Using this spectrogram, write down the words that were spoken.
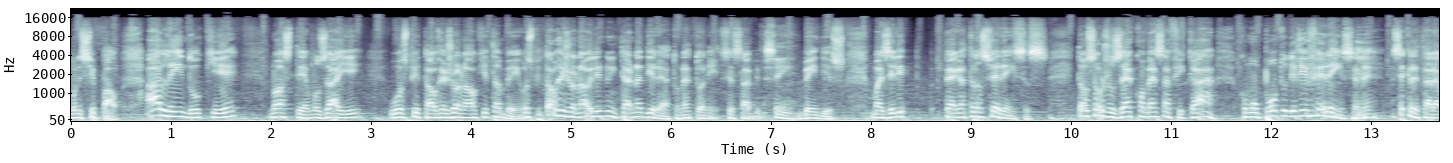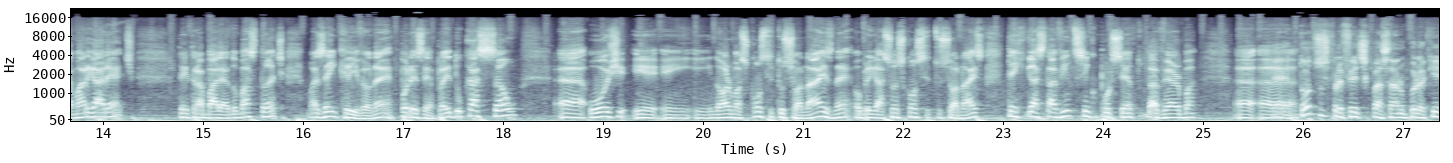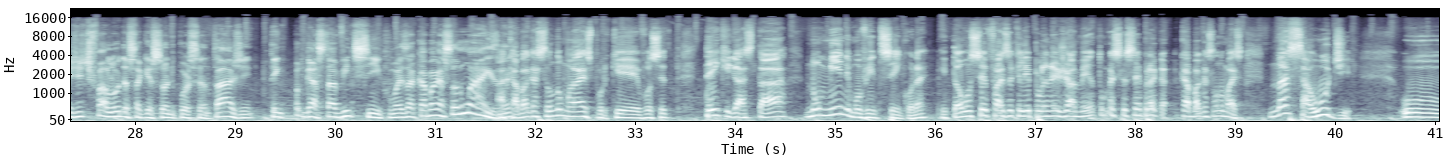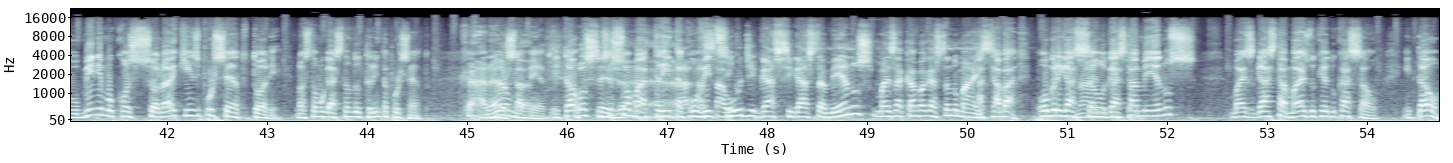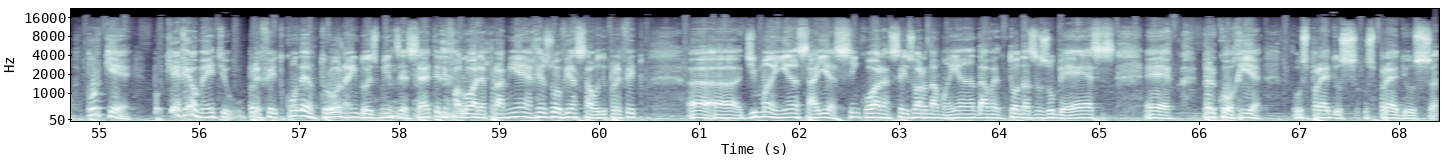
municipal. Além do que, nós temos aí o hospital regional aqui também. O hospital regional ele não interna direto, né, Tony? Você sabe Sim. bem disso. Mas ele pega transferências. Então São José começa a ficar como um ponto de referência, né? A secretária Margarete tem trabalhado bastante, mas é incrível, né? Por exemplo, a educação uh, hoje em, em, normas constitucionais, né? Obrigações constitucionais tem que gastar 25% da verba. Uh, uh, é, todos os prefeitos que passaram por aqui a gente falou dessa questão de porcentagem, tem que gastar 25, mas acaba gastando mais, né? Acaba gastando mais porque você tem que gastar no mínimo 25, né? Então você faz aquele planejamento, mas você sempre acaba gastando mais. Na saúde, o mínimo constitucional é 15%, Tony. Nós estamos gastando 30%. Caramba. orçamento. Então, Ou seja, se somar 30 a, com 25. A saúde gasta, se gasta menos, mas acaba gastando mais. Acaba obrigação gasta menos, mas gasta mais do que educação. Então, por quê? Porque realmente o prefeito, quando entrou né, em 2017, ele falou: olha, para mim é resolver a saúde. O prefeito uh, uh, de manhã saía às 5 horas, 6 horas da manhã, andava em todas as UBS, é, percorria os prédios, os prédios, uh,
